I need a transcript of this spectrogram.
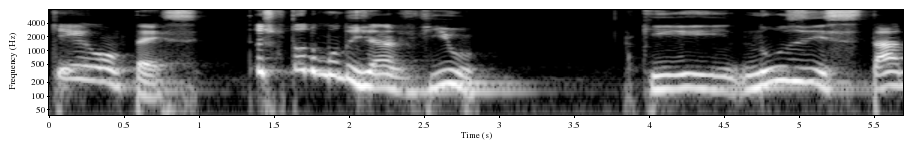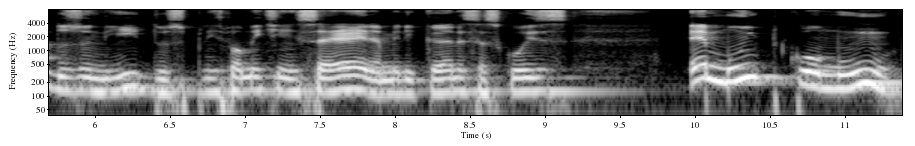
que, que acontece? Acho que todo mundo já viu que nos Estados Unidos, principalmente em série americana, essas coisas, é muito comum,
